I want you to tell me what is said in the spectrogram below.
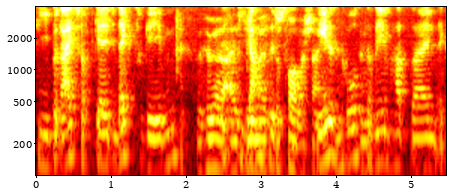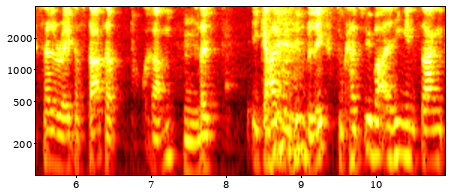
die Bereitschaft, Geld wegzugeben, ist höher ist als jemals zuvor wahrscheinlich. Jedes ne? große Ja. Unternehmen hat sein Accelerator Startup Programm. Mhm. Das heißt, egal wo du hinblickst, du kannst überall hingehen und sagen,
